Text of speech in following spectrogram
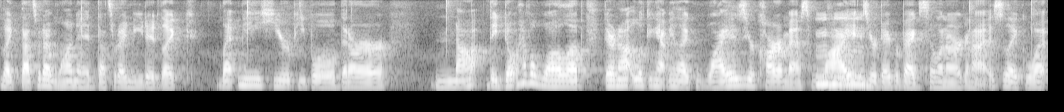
like that's what I wanted. That's what I needed. Like, let me hear people that are not they don't have a wall up they're not looking at me like why is your car a mess why Mm-hmm. is your diaper bag so unorganized like what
